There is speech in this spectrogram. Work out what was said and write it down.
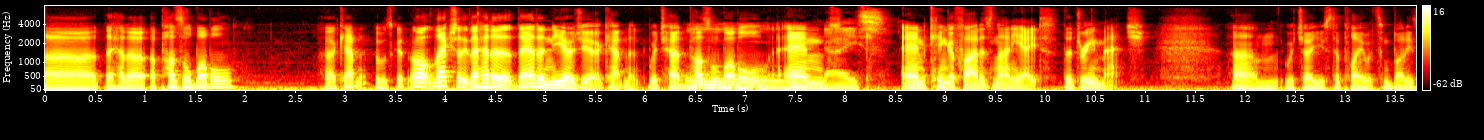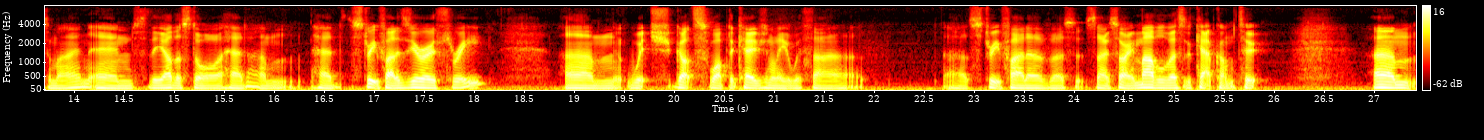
uh, they had a, a puzzle bobble uh, cabinet that was good. Oh, actually they had a they had a Neo Geo cabinet which had puzzle bobble Ooh, and nice. and King of Fighters 98, the Dream Match, um, which I used to play with some buddies of mine. And the other store had um, had Street Fighter 03, um, which got swapped occasionally with uh, uh, Street Fighter versus no, sorry, Marvel versus Capcom 2. Um,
